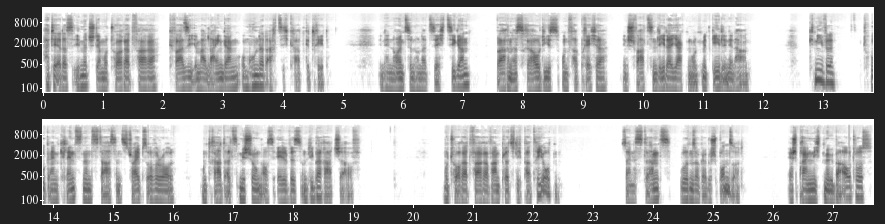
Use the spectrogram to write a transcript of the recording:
hatte er das Image der Motorradfahrer quasi im Alleingang um 180 Grad gedreht. In den 1960ern waren es Rowdies und Verbrecher in schwarzen Lederjacken und mit Gel in den Haaren. Knievel trug einen glänzenden Stars and Stripes Overall und trat als Mischung aus Elvis und Liberace auf. Motorradfahrer waren plötzlich Patrioten. Seine Stunts wurden sogar gesponsert. Er sprang nicht mehr über Autos,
